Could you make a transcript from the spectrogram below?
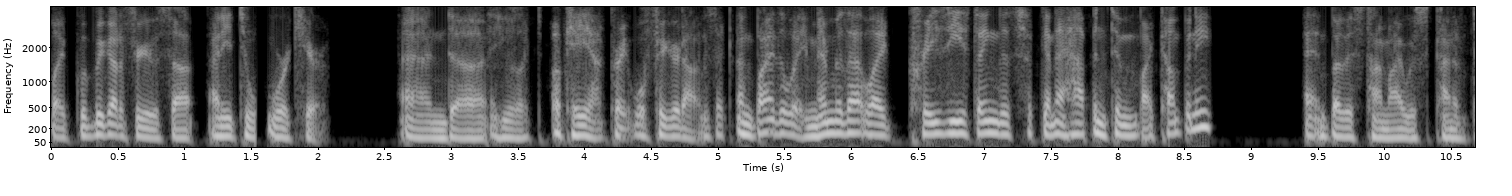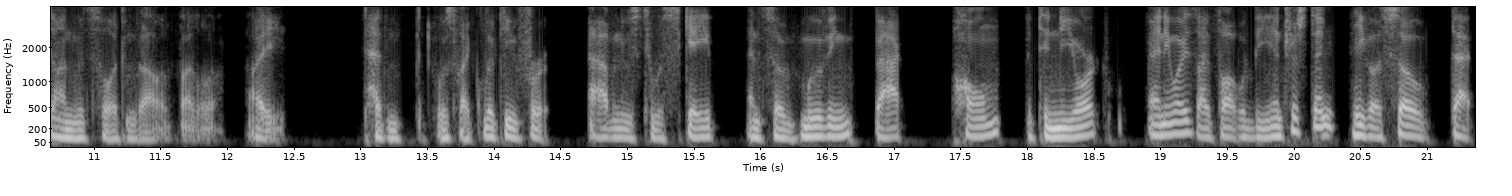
like, we got to figure this out. I need to work here. And uh, he was like, okay, yeah, great. We'll figure it out. He's like, and by the way, remember that like crazy thing that's going to happen to my company? And by this time I was kind of done with Silicon Valley, by the way. I had was like looking for avenues to escape. And so moving back home to New York, anyways, I thought would be interesting. He goes, so that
